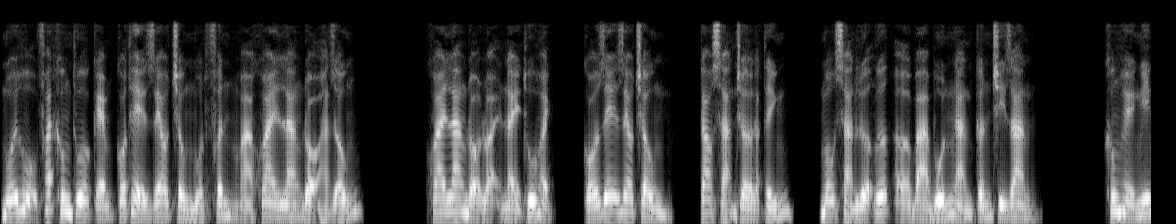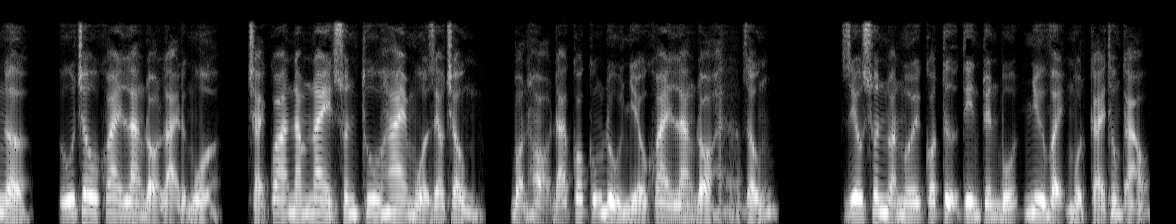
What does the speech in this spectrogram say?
Mỗi hộ phát không thua kém có thể gieo trồng một phân mà khoai lang đỏ hạt giống. Khoai lang đỏ loại này thu hoạch, có dễ gieo trồng, cao sản chờ đặc tính, mẫu sản lượng ước ở 3-4 ngàn cân chi gian. Không hề nghi ngờ, Ú Châu khoai lang đỏ lại được mùa, trải qua năm nay xuân thu hai mùa gieo trồng, bọn họ đã có cũng đủ nhiều khoai lang đỏ hạt giống. Diêu Xuân đoán mới có tự tin tuyên bố như vậy một cái thông cáo.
